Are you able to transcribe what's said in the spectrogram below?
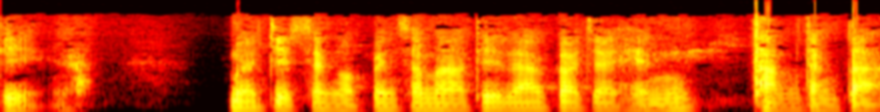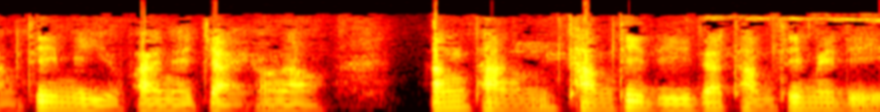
ธิ เมื่อจิตสงบเป็นสมาธิแล้วก็จะเห็นธรรมต่างๆ ที่มีอยู่ภายในใจของเรา ทั้งธรรมธรรมที่ดีและธรรมที่ไม่ดี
